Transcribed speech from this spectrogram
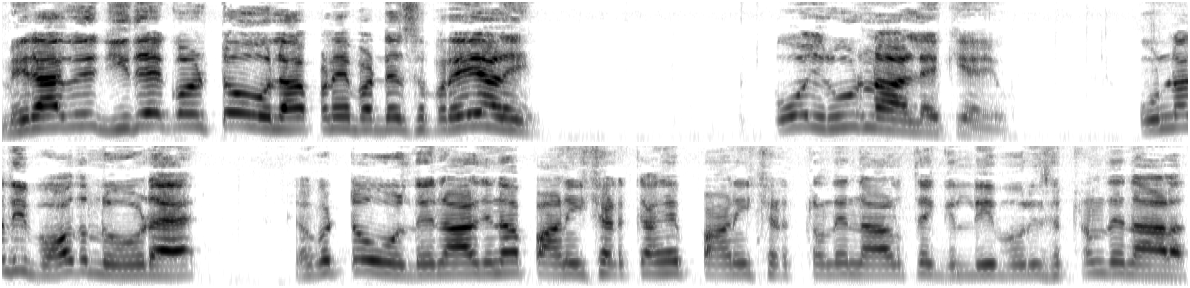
ਮੇਰਾ ਵੀ ਜਿਹਦੇ ਕੋਲ ਢੋਲ ਆ ਆਪਣੇ ਵੱਡੇ ਸਪਰੇਅ ਵਾਲੇ ਉਹ ਜ਼ਰੂਰ ਨਾਲ ਲੈ ਕੇ ਆਇਓ। ਉਹਨਾਂ ਦੀ ਬਹੁਤ ਲੋੜ ਹੈ ਕਿਉਂਕਿ ਢੋਲ ਦੇ ਨਾਲ ਜਿੰਨਾ ਪਾਣੀ ਛਿੜਕਾਂਗੇ ਪਾਣੀ ਛਿੜਕਣ ਦੇ ਨਾਲ ਉੱਤੇ ਗਿੱਲੀ ਬੋਰੀ ਸਿੱਟਣ ਦੇ ਨਾਲ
